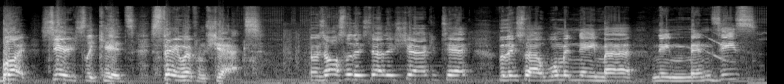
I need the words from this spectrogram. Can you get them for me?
But seriously, kids, stay away from sharks. There's also this other shack attack for this uh, woman named uh, named Menzies.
